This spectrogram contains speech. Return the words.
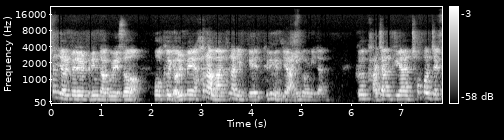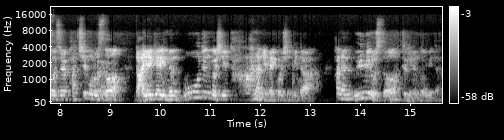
첫 열매를 드린다고 해서 뭐 그 열매 하나만 하나님께 드리는 게 아닌 겁니다. 그 가장 귀한 첫 번째 것을 바침으로써 나에게 있는 모든 것이 다 하나님의 것입니다. 하는 의미로서 드리는 겁니다.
